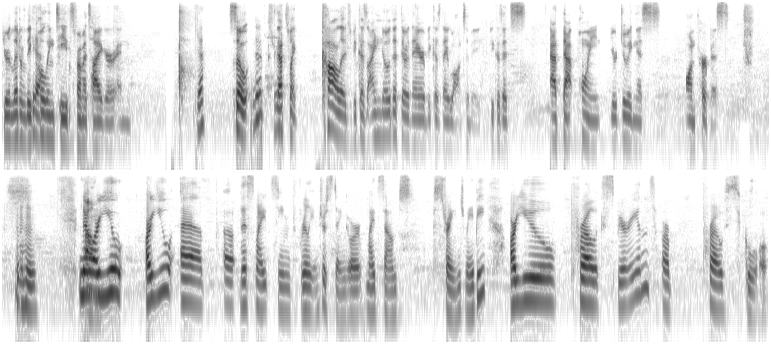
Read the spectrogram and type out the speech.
you're literally Yeah. pulling teeth from a tiger and Yeah. so That's like college because i know that they're there because they want to be because it's at that point you're doing this on purpose Mm-hmm. Now, Um, are you are you? Uh, uh, this might seem really interesting, or might sound strange, maybe. Are you pro experience or pro school?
